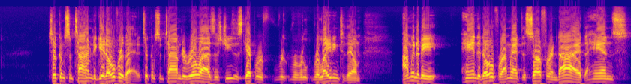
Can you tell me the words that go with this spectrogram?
It took them some time to get over that. It took them some time to realize as Jesus kept re- re- relating to them, I'm going to be handed over. I'm going to have to suffer and die at the hands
